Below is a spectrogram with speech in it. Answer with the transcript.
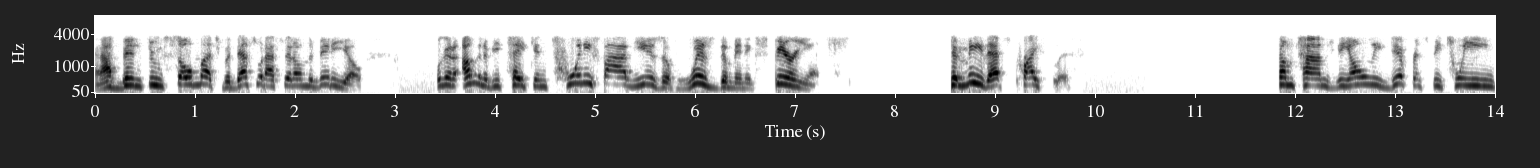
And I've been through so much, but that's what I said on the video. We're gonna I'm gonna be taking 25 years of wisdom and experience to me, that's priceless. Sometimes the only difference between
